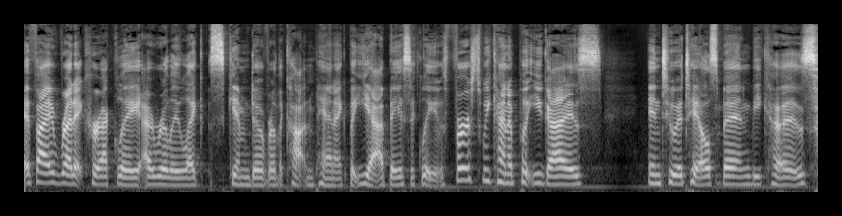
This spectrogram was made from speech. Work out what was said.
if I read it correctly, I really like skimmed over the cotton panic. But yeah, basically, first we kind of put you guys into a tailspin because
